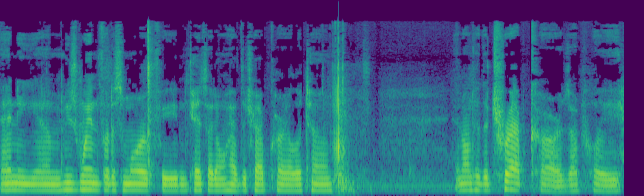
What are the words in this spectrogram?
and he um, he's win for the Simorgh feed in case I don't have the trap card all the time. And onto the trap cards, I play.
